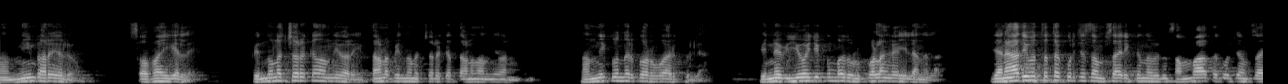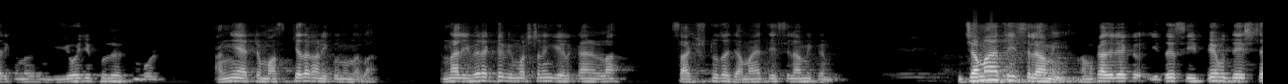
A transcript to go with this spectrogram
നന്ദിയും പറയുമല്ലോ സ്വാഭാവികല്ലേ പിന്തുണച്ചവരൊക്കെ നന്ദി പറയും. ഇത്തവണ പിന്തുണച്ചവരൊക്കെ ഇത്തവണ നന്ദി പറഞ്ഞിട്ടുണ്ട്. നന്ദിക്കൊന്നും ഒരു കുറവ് ആർക്കില്ല പിന്നെ വിയോജിക്കുമ്പോൾ അത് ഉൾക്കൊള്ളാൻ കഴിയില്ല എന്നല്ല. ജനാധിപത്യത്തെക്കുറിച്ച് സംസാരിക്കുന്നവരും സംവാദത്തെക്കുറിച്ച് സംസാരിക്കുന്നവരും വിയോജിപ്പ് കേൾക്കുമ്പോൾ അങ്ങേയറ്റം അസ്ക്യത കാണിക്കുന്നു എന്നുള്ള എന്നാൽ ഇവരൊക്കെ വിമർശനം കേൾക്കാനുള്ള സഹിഷ്ണുത ജമാഅത്തെ ഇസ്ലാമിക്കുണ്ട്. ജമാഅത്തെ ഇസ്ലാമി നമുക്കതിലേക്ക് ഇത് സി പി എം ഉദ്ദേശിച്ച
